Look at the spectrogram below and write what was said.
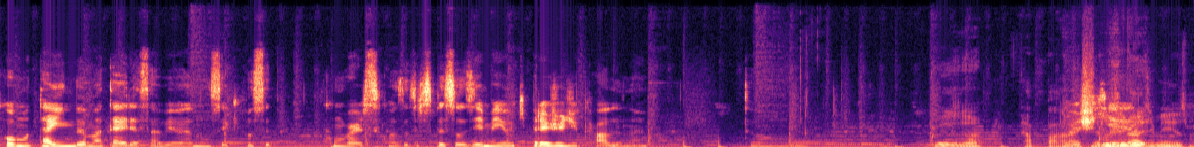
como tá indo a matéria, sabe? A não ser que você converse com as outras pessoas. E é meio que prejudicado, né? Então. Pois é. Rapaz, é verdade mesmo.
